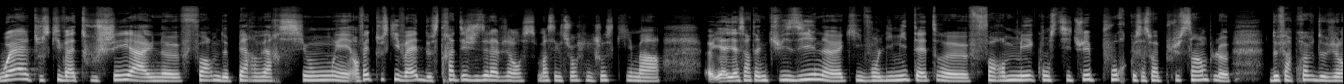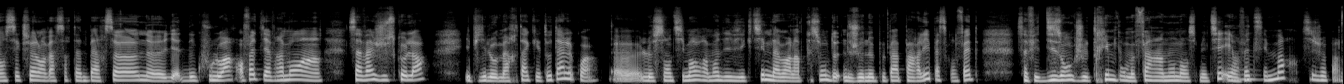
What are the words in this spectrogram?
Ouais, tout ce qui va toucher à une forme de perversion et en fait tout ce qui va être de stratégiser la violence. Moi, c'est toujours quelque chose qui m'a. Il y, a- il y a certaines cuisines euh, qui vont limite être euh, formées, constituées pour que ça soit plus simple de faire preuve de violence sexuelle envers certaines personnes. euh, Il y a des couloirs. En fait, il y a vraiment un. Ça va jusque là. Et puis l'omerta qui est totale, quoi. Euh, le sentiment vraiment des victimes d'avoir l'impression de je ne peux pas parler parce qu'en fait, ça fait dix ans que je trime pour me faire un nom dans ce métier et en fait, Mhm. c'est mort si je parle.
